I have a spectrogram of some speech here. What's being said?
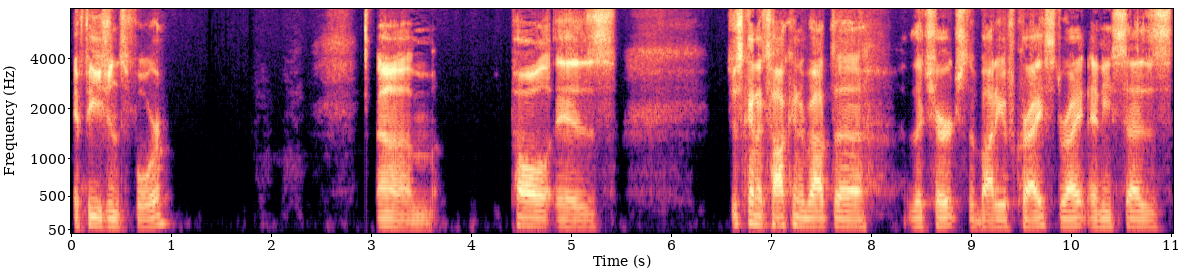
ephesians 4 um paul is just kind of talking about the the church the body of christ right? And he says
